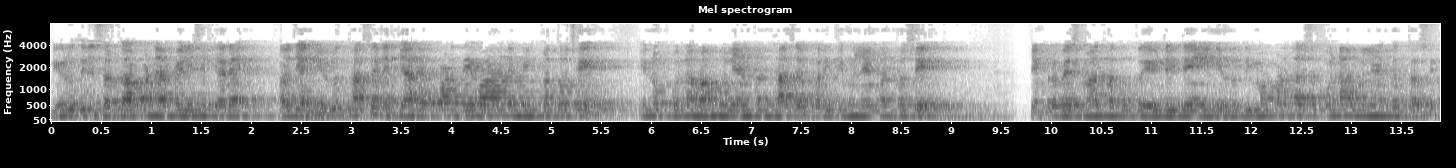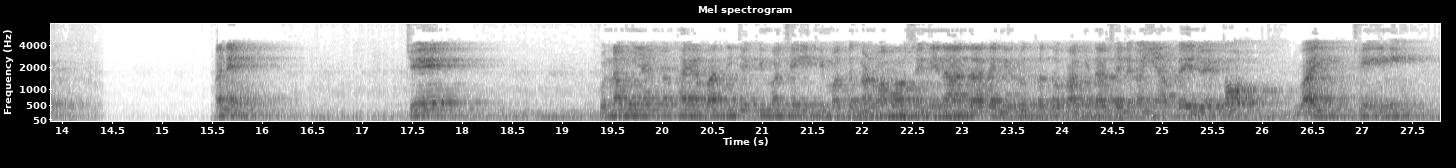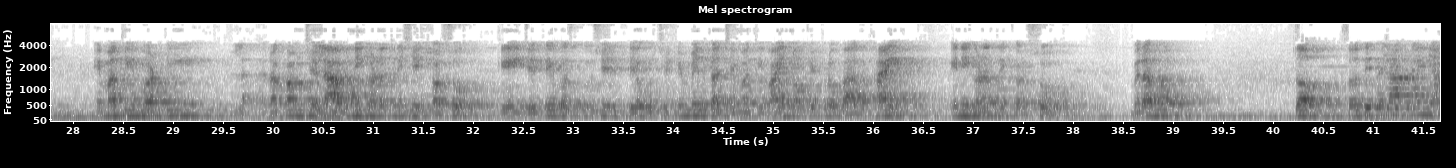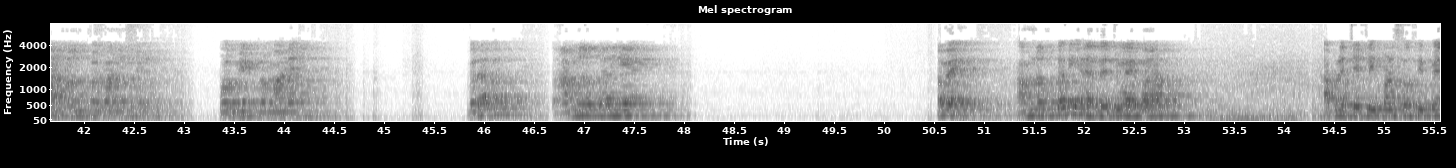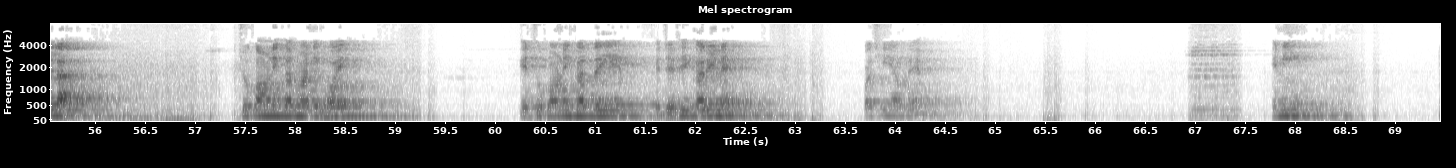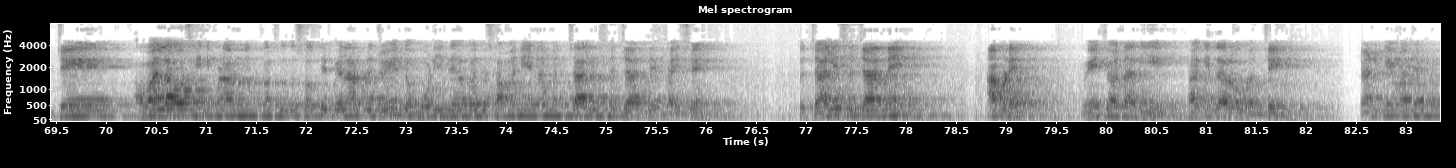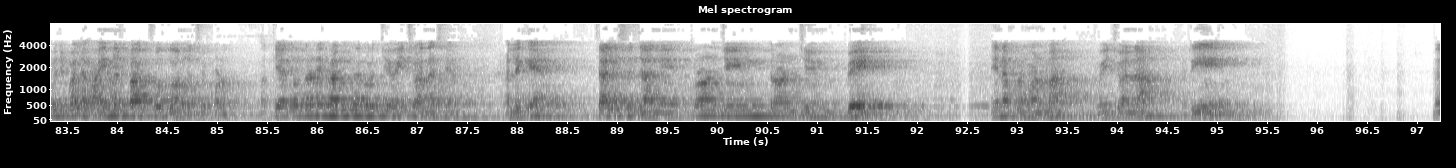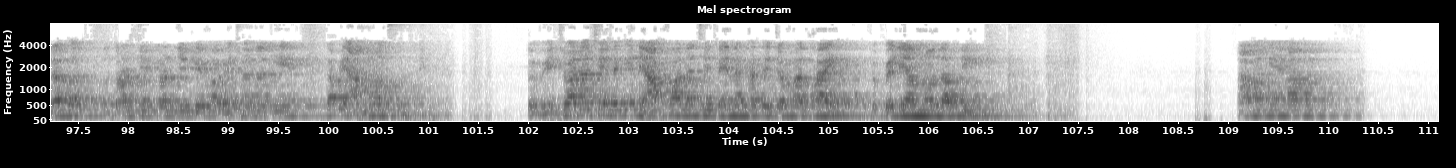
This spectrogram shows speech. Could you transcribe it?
નિવૃત્તિની શરતો આપણને આપેલી છે ત્યારે હવે જે નિવૃત્ત થશે ને ત્યારે પણ દેવા અને મિલકતો છે, એનું પુનઃ મૂલ્યાંકન થશે, ફરીથી મૂલ્યાંકન થશે. જેમ પ્રવેશમાં થતું તો એવી રીતે નિવૃત્તિમાં પણ થશે, પુનઃ મૂલ્યાંકન થશે. અને જે પુનઃમૂલ્યાંકન થયા બાદની જે કિંમત છે એની કિંમત ગણવામાં આવશે એના આધારે નિવૃત્ત થતો ભાગીદાર છે. એટલે અહીંયા આપણે જોઈએ તો વાય છે એની, એમાંથી મળતી રકમ છે, લાભની ગણતરી છે એ કશો કે જે તે વસ્તુ છે દેવું છે કે મિલકત છે. એમાંથી વાયનો કેટલો ભાગ થાય એની ગણતરી કરશો. બરાબર? તો સૌથી પહેલા આપણે એની આમનોંધ કરવાની છે. ફોર્મેટ પ્રમાણે. બરાબર? તો આમનોંધ કરીએ હવે આમનોંધ કરીએ ને એટલે જો એમાં આપણે જેટલી પણ સૌથી પહેલા ચૂકવણી કરવાની હોય, એ ચૂકવણી કરી દઈએ કે જેથી કરીને પછી આપણે એની જે હવાલાઓ છે એની પણ આમનોંધ કરશું. તો સૌથી પહેલા આપણે જોઈએ તો મૂડી દેવા બાજુ સામાન્ય અનામત ચાલીસ હજાર દેખાય છે. તો ચાલીસ હજારને આપણે વેચવાના રહીએ ભાગીદારો વચ્ચે. કારણ કે એમાંથી આપણે પછી ભલે વાયનો જ ભાગ શોધવાનો છે, પણ અત્યારે તો ત્રણેય ભાગીદારો વચ્ચે વેચવાના છે. એટલે કે ચાલીસ હજારને ત્રણ જેમ ત્રણ જેમ, બે એના પ્રમાણમાં વેચવાના રહીએ બરાબર? તો ત્રણ જેમ ત્રણ જેમ બે માં વેચવાના રહીએ તો આપણે આમનો શું થાય? તો વેચવાના છે એટલે કે એને આપવાના છે એના ખાતે જમા થાય. તો પેલી આમ નોંધ આપણી સામાન્ય અનામત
